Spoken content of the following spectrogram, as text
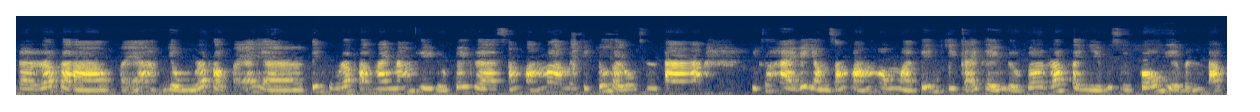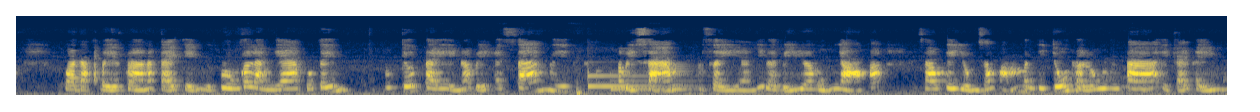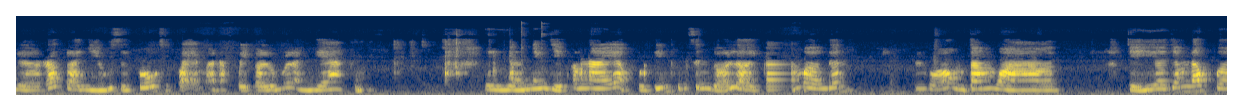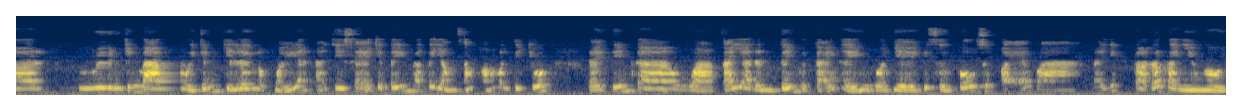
à, rất là khỏe dùng rất là khỏe và tiến cũng rất là may mắn khi được cái à, sản phẩm uh, Minty Chuốt là Lucinta chỉ có hai cái dòng sản phẩm không mà tiến chỉ cải thiện được á, rất là nhiều cái sự cố về bệnh tật và đặc biệt là nó cải thiện được luôn cái làn da của tím. Lúc trước đây thì nó bị hay xám với- nó bị sạm xì à, với lại bị à, mụn nhọt á. Sau khi dùng sản phẩm Minty Chuốt là ta thì cải thiện à, rất là nhiều cái sự cố sức khỏe mà đặc biệt là luôn cái làn da. Thì nhân dịp hôm nay á Bùi Tiến cũng xin gửi lời cảm ơn đến anh Võ Hồng Tâm và chị giám đốc à, Nguyên 9319 chị Lê Ngọc Mỹ đã chia sẻ cho Tiến cái dòng sản phẩm Minty Chuốt để Tiến cao và cả gia đình Tiến được cải thiện và về cái sự cố sức khỏe và đã giúp rất là nhiều người.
